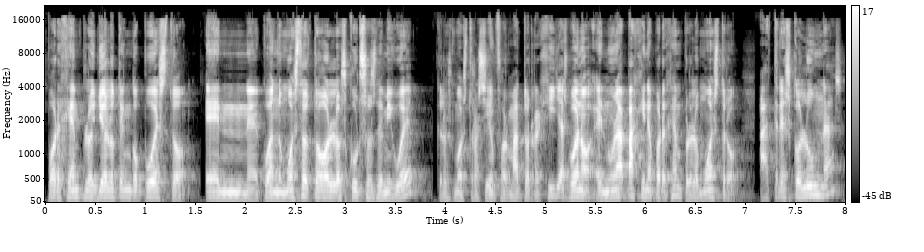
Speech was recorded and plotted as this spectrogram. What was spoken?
Por ejemplo, yo lo tengo puesto en eh, cuando todos los cursos de mi web, que los muestro así en formato rejillas. Bueno, en una página, por ejemplo, lo muestro a tres columnas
